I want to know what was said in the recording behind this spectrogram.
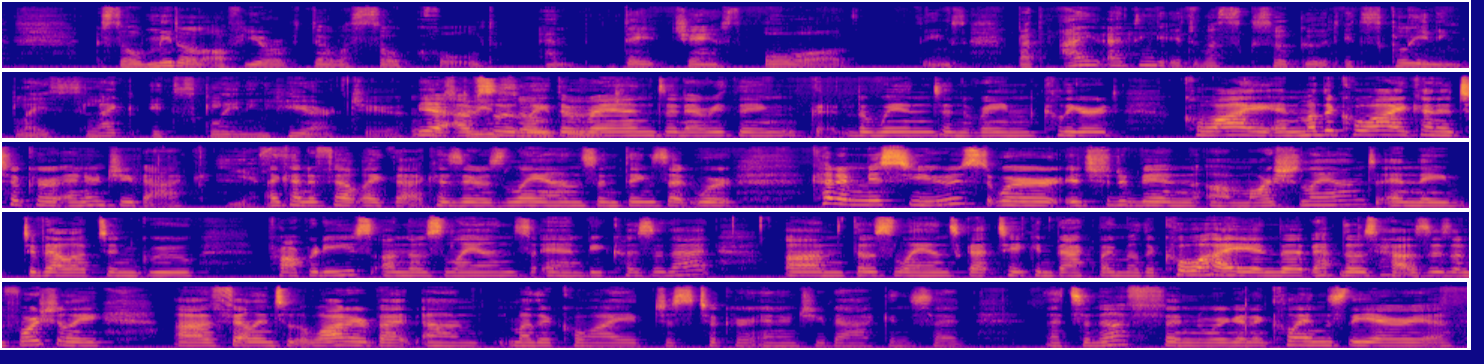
so middle of Europe there was so cold, and they changed all things. But I I think it was so good. It's cleaning place like it's cleaning here too. Yeah, It's doing so absolutely. the good. rain and everything, the wind and the rain cleared Kauai, and Mother Kauai kind of took her energy back. Yes. I kind of felt like that because there's lands and things that were kind of misused where it should have been um, marshland and they developed and grew properties on those lands, and because of that, um, those lands got taken back by Mother Kauai, and that those houses, unfortunately, uh, fell into the water. But um, Mother Kauai just took her energy back and said, "That's enough, and we're going to cleanse the area."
